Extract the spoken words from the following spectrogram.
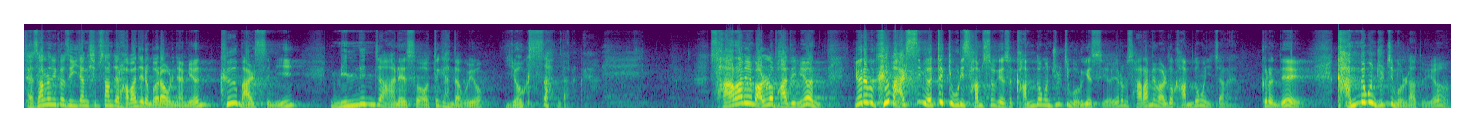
대살로니가서 2장 13절 하반절에 뭐라고 그러냐면 그 말씀이 믿는 자 안에서 어떻게 한다고요? 역사한다는 거예요. 사람의 말로 받으면 여러분 그 말씀이 어떻게 우리 삶 속에서 감동은 줄지 모르겠어요. 여러분 사람의 말도 감동은 있잖아요. 그런데 감동은 줄지 몰라도요.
